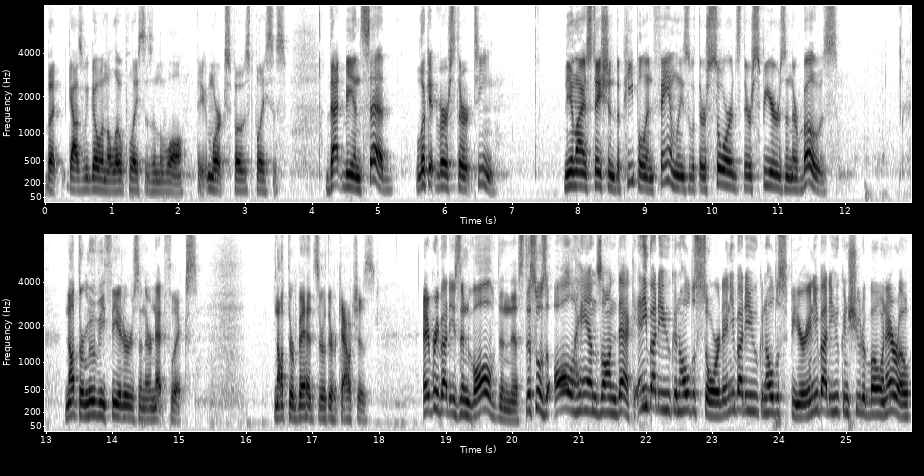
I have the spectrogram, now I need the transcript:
but guys, we go in the low places in the wall, the more exposed places. That being said, look at verse 13. Nehemiah stationed the people in families with their swords, their spears, and their bows. Not their movie theaters and their Netflix. Not their beds or their couches. Everybody's involved in this. This was all hands on deck. Anybody who can hold a sword, anybody who can hold a spear, anybody who can shoot a bow and arrow,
